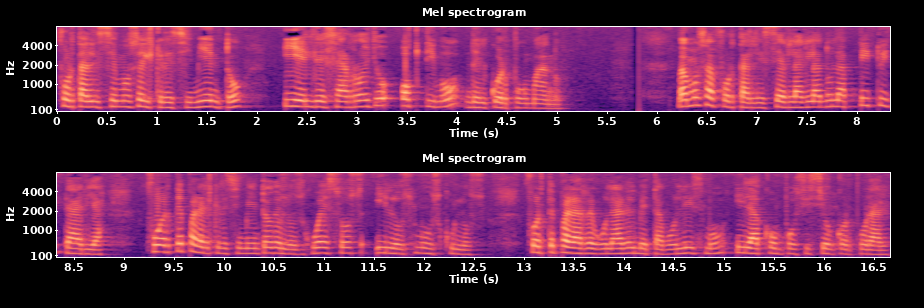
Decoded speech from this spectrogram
Fortalecemos el crecimiento y el desarrollo óptimo del cuerpo humano. Vamos a fortalecer la glándula pituitaria, fuerte para el crecimiento de los huesos y los músculos, fuerte para regular el metabolismo y la composición corporal.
